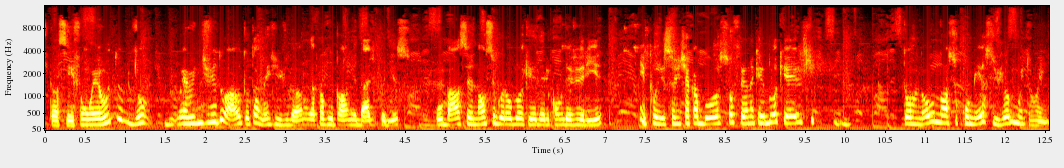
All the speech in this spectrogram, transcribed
Então, assim, foi um erro, do, do, um erro individual, totalmente individual. Não dá pra culpar a unidade por isso. O Bowser não segurou o bloqueio dele como deveria. E por isso a gente acabou sofrendo aquele bloqueio que tornou o nosso começo de jogo muito ruim.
